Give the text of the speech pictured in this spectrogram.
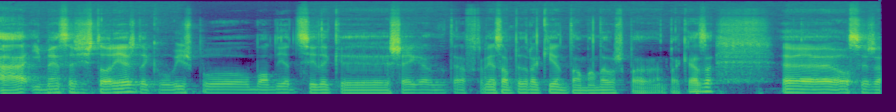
há imensas histórias de que o bispo um bom dia decide que chega até a Fraternidade São Pedro aqui, então manda-os para, para casa. Uh, ou, seja,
